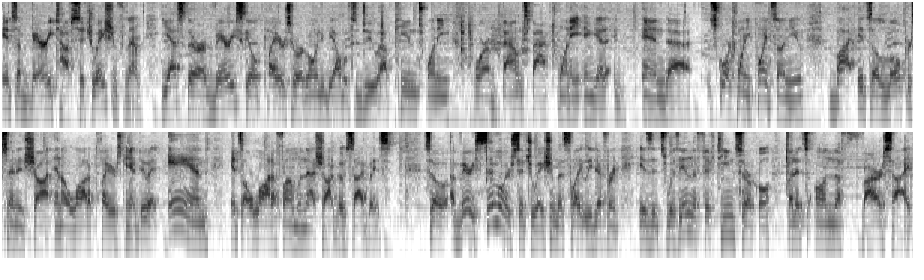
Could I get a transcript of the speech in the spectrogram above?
it's a very tough situation for them. Yes, there are very skilled players who are going to be able to do a pin 20 or a bounce back 20 and get and uh, score 20 points on you, but it's a low percentage shot and a lot of players can't do it. And it's a lot of fun when that shot goes sideways. So a very similar situation, but slightly different, is it's within the 15 circle, but it's on the far side.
